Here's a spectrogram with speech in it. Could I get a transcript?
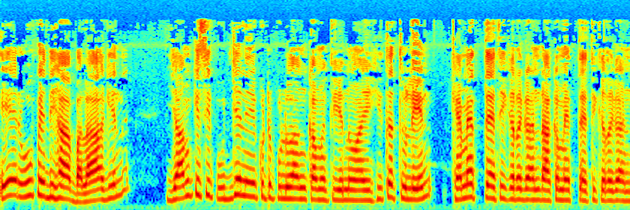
ඒ රූපේ දිහා බලාගෙන යම්කිසි පුජ්‍යලයකට පුළුවන්කම තියනවායි හිත තුලින් කැමැත්ත ඇති කරගන්න අකමැත්ත ඇති කරගන්න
